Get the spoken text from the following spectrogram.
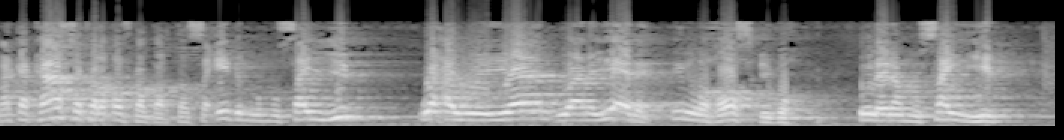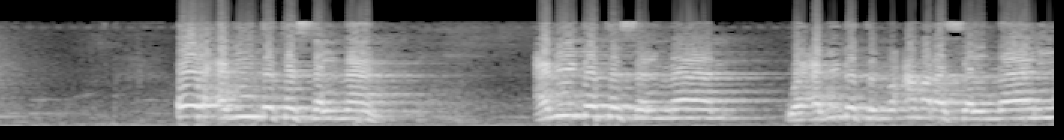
Marka kaasoo kale qofka barta saciid ibnu musayib waxa weeyaan waana ya-da in la hoos dhigo oo la yidhaha musayib o cabidata salmaan. Cabidata salmaan waa cabidata ibnu camar asalmani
